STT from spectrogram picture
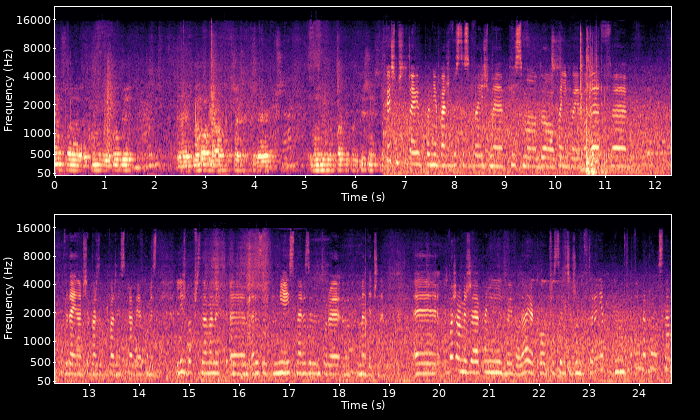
zarządca Komuny Wojewody e, memoriał trzech e, mądrych partii politycznych. Spotkaliśmy się tutaj, ponieważ wystosowaliśmy pismo do pani wojewody w wydaje nam się bardzo poważnej sprawie, jaką jest liczba przyznawanych e, miejsc na rezydentury medyczne. E, Uważamy, że pani wojewoda jako przedstawiciel rządu w terenie m, powinna pomóc nam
